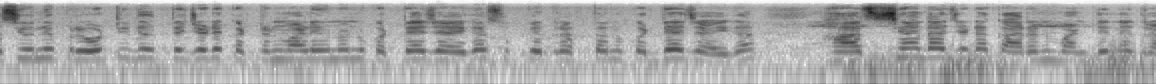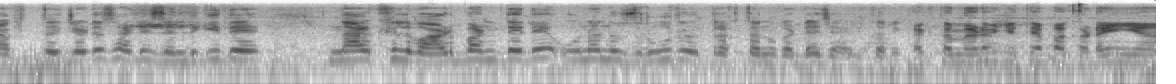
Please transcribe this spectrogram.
ਅਸੀਂ ਉਹਨੇ ਪ੍ਰਾਇੋਰਟੀ ਦੇ ਉੱਤੇ ਜਿਹੜੇ ਕੱਟਣ ਵਾਲੇ ਉਹਨਾਂ ਨੂੰ ਕੱਟਿਆ ਜਾਏਗਾ ਸੁੱਕੇ ਦਰਖਤਾਂ ਨੂੰ ਕੱਢਿਆ ਜਾਏਗਾ। ਹਾਦਸਿਆਂ ਦਾ ਜਿਹੜਾ ਕਾਰਨ ਬਣਦੇ ਨੇ ਦਰਖਤ ਜਿਹੜੇ ਸਾਡੀ ਜ਼ਿੰਦਗੀ ਦੇ ਨਾਲ ਖਿਲਵਾੜ ਬਣਦੇ ਨੇ ਉਹਨਾਂ ਨੂੰ ਜ਼ਰੂਰ ਦਰਖਤਾਂ ਨੂੰ ਕੱਢਿਆ ਜਾਏਗਾ। ਇੱਕ ਤਾਂ ਮੈਡਮ ਜਿੱਥੇ ਆਪਾਂ ਖੜੇ ਹੀ ਆ।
